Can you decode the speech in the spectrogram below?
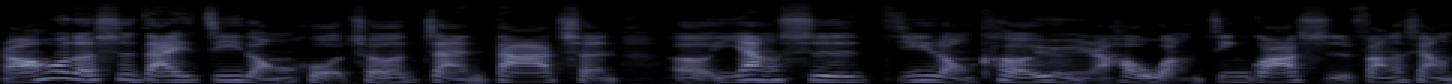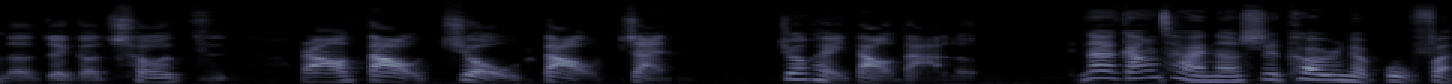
然后或者是在基隆火车站搭乘，呃，一样是基隆客运，然后往金瓜石方向的这个车子，然后到旧道站就可以到达了。那刚才呢是客运的部分，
